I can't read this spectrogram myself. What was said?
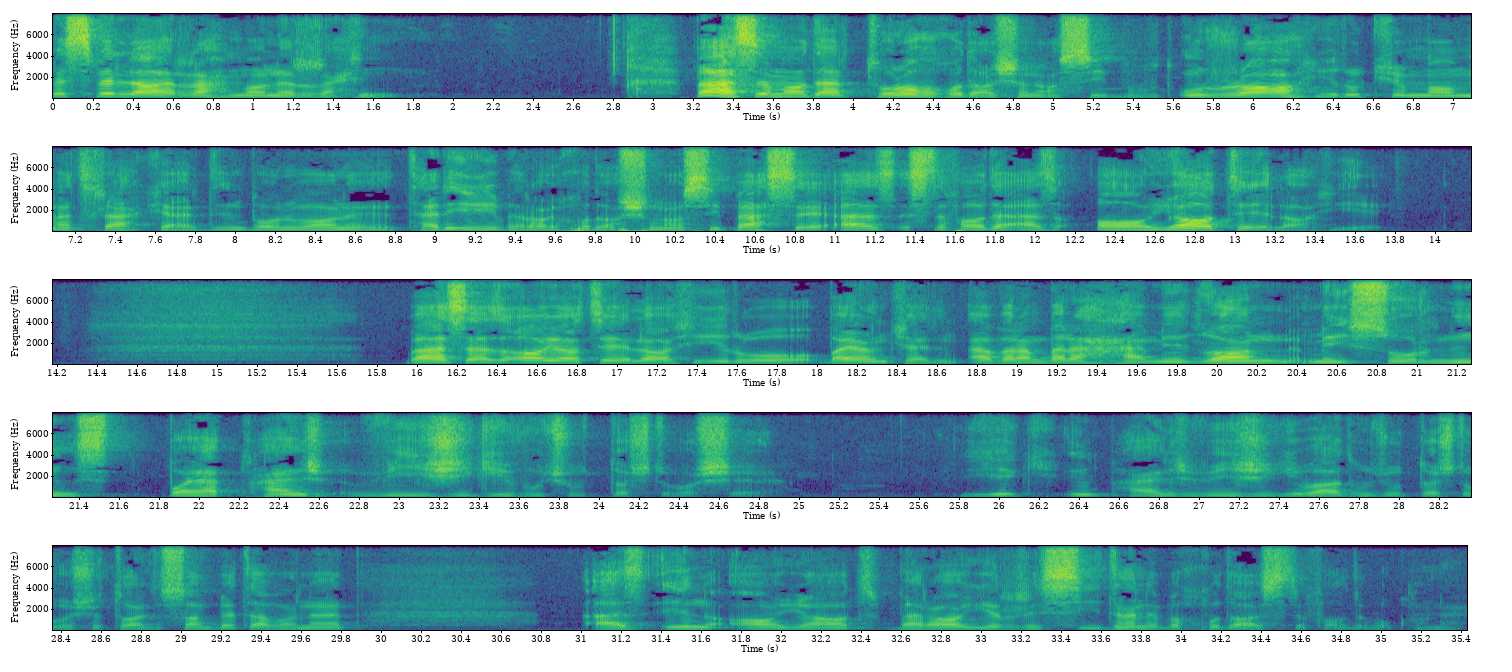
بسم الله الرحمن الرحیم. بحث ما در طرق خداشناسی بود. اون راهی رو که ما مطرح کردیم به عنوان طریقی برای خداشناسی بحث از استفاده از آیات الهیه. بحث از آیات الهی رو بیان کردیم. اولا برای همگان میسور نیست. باید پنج ویژگی وجود داشته باشه. یک این پنج ویژگی باید وجود داشته باشه تا انسان بتواند از این آیات برای رسیدن به خدا استفاده بکنه.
